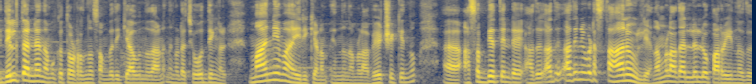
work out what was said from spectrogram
ഇതിൽ തന്നെ നമുക്ക് തുടർന്ന് സംവദിക്കാവുന്നതാണ് നിങ്ങളുടെ ചോദ്യങ്ങൾ. മാന്യമായിരിക്കണം എന്ന് നമ്മൾ അപേക്ഷിക്കുന്നു. അസഭ്യത്തിന്റെ അത് അത് അതിനിവിടെ സ്ഥാനമില്ല. നമ്മളതല്ലല്ലോ പറയുന്നത്.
